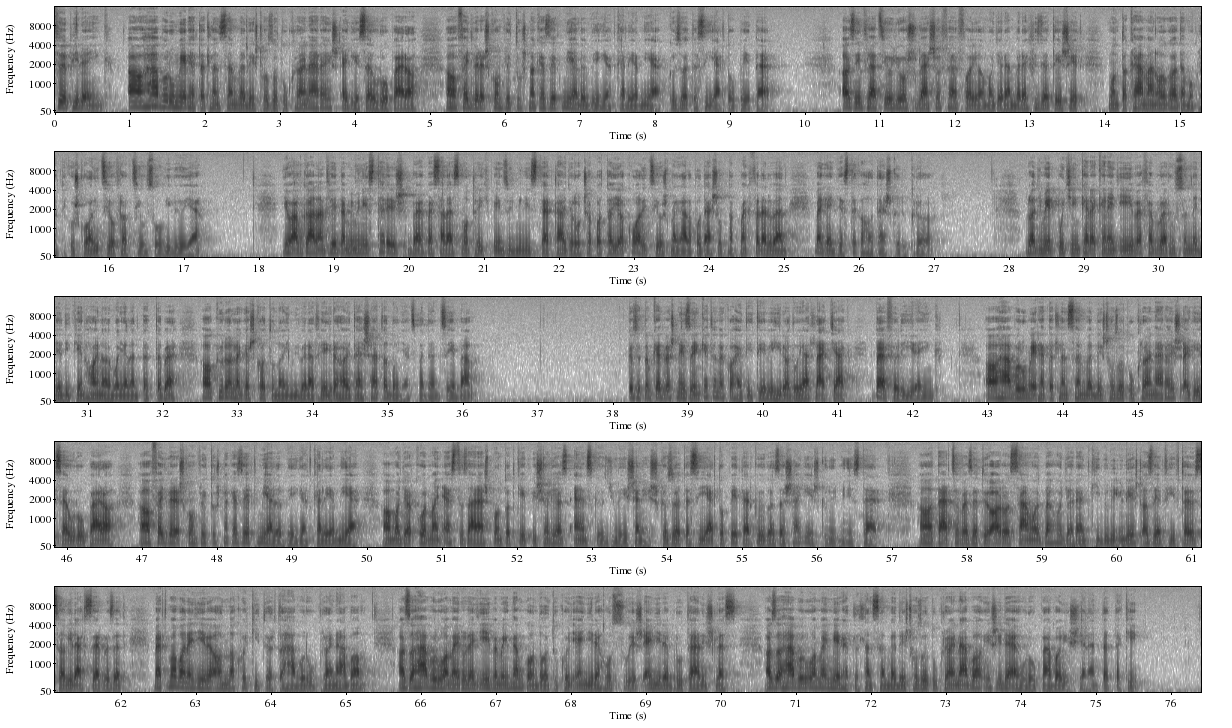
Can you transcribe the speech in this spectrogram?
Főbb híreink. A háború mérhetetlen szenvedést hozott Ukrajnára és egész Európára. A fegyveres konfliktusnak ezért mielőbb véget kell érnie, közölte Szijjártó Péter. Az infláció gyorsulása felfalja a magyar emberek fizetését, mondta Kálmán Olga, a Demokratikus Koalíció frakció szóvivője. Joab Gallant védelmi miniszter és Beszálesz Motrik pénzügyminiszter tárgyaló csapatai a koalíciós megállapodásoknak megfelelően megegyeztek a hatáskörükről. Vladimir Putyin kereken egy éve, február 24-én hajnalban jelentette be a különleges katonai művelet végrehajtását a Donetsz medencében. Köszöntöm kedves nézőinket, Önök a heti TV híradóját látják. Belföldi híreink. A háború mérhetetlen szenvedést hozott Ukrajnára és egész Európára. A fegyveres konfliktusnak ezért mielőbb véget kell érnie. A magyar kormány ezt az álláspontot képviseli az ENSZ közgyűlésen is, közölte Szijjártó Péter külgazdasági és külügyminiszter. A tárcavezető arról számolt be, hogy a rendkívüli ülést azért hívta össze a világszervezet, mert ma van egy éve annak, hogy kitört a háború Ukrajnában. Az a háború, amelyről egy éve még nem gondoltuk, hogy ennyire hosszú és ennyire brutális lesz. Az a háború, amely mérhetetlen szenvedést hozott Ukrajnába és ide Európába is jelentette ki.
